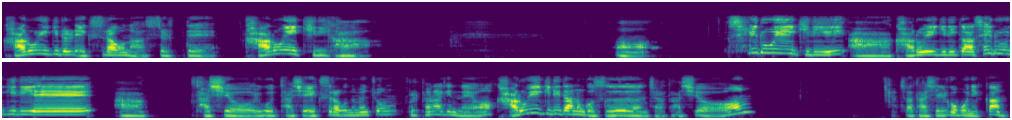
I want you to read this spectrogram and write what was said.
가로의 길이를 x라고 놨을 때 가로의 길이가 어, 세로의 길이 아 가로의 길이가 세로의 길이에 아 다시요. 이거 다시 x라고 넣으면 좀 불편하겠네요. 가로의 길이라는 것은 자 다시요. 자 다시 읽어보니까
